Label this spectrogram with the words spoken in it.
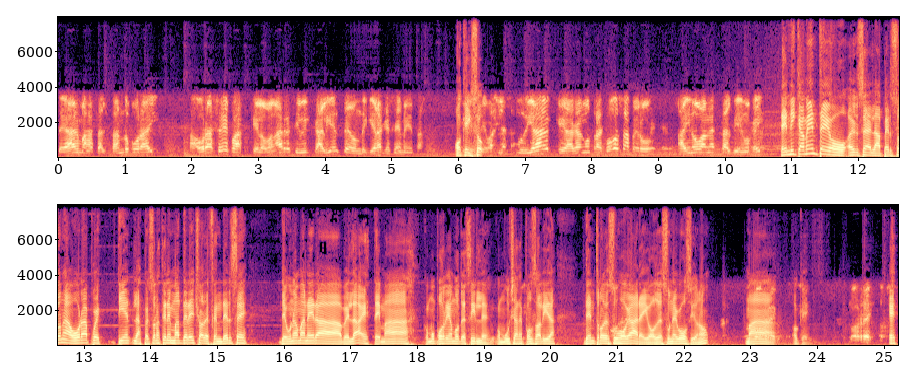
de armas, asaltando por ahí, ahora sepa que lo van a recibir caliente donde quiera que se meta. Ok, so, Que vayan a estudiar, que hagan otra cosa, pero ahí no van a estar bien, ¿ok? técnicamente, o, o sea, la persona ahora, pues, tiene, las personas tienen más derecho a defenderse de una manera, ¿verdad? Este, más, ¿cómo podríamos decirle? Con mucha responsabilidad dentro de sus hogares o de su negocio, ¿no? Más, ok. Correcto. Es-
